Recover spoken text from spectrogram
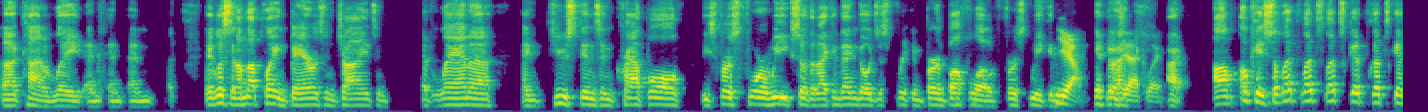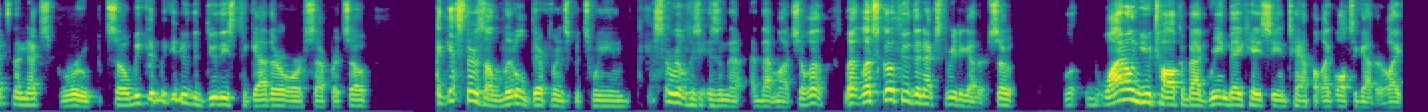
uh, kind of late. And and and hey, listen, I'm not playing Bears and Giants and Atlanta and Houston's and crap all these first four weeks so that I can then go just freaking burn Buffalo first week. And, yeah, right? exactly. All right. Um, okay, so let's let's let's get let's get to the next group. So we could we could do the do these together or separate. So I guess there's a little difference between. I guess there really isn't that that much. So let, let let's go through the next three together. So why don't you talk about Green Bay, KC, and Tampa like all together? Like,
